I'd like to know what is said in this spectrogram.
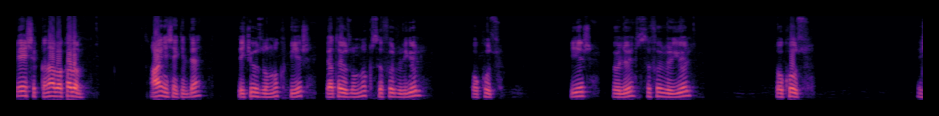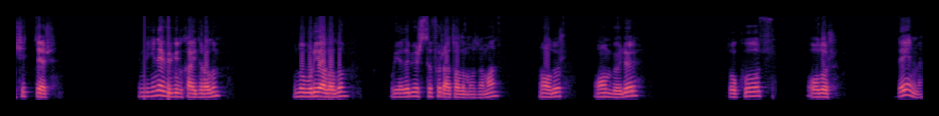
B şıkkına bakalım. Aynı şekilde deki uzunluk 1, yatay uzunluk 0,9. 1 bölü 0,9 eşittir. Şimdi yine virgül kaydıralım. Bunu buraya alalım. Buraya da bir 0 atalım o zaman. Ne olur? 10 bölü 9 olur. Değil mi?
